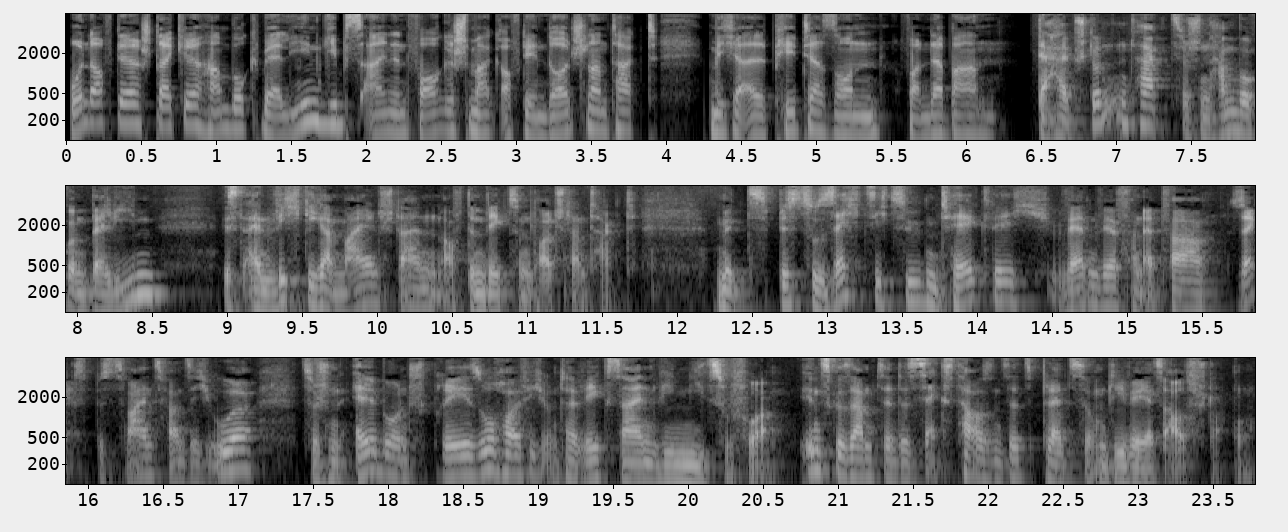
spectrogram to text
Und auf der Strecke Hamburg-Berlin gibt's einen Vorgeschmack auf den Deutschlandtakt. Michael Peterson von der Bahn. Der Halbstundentakt zwischen Hamburg und Berlin ist ein wichtiger Meilenstein auf dem Weg zum Deutschlandtakt. Mit bis zu 60 Zügen täglich werden wir von etwa 6 bis 22 Uhr zwischen Elbe und Spree so häufig unterwegs sein wie nie zuvor. Insgesamt sind es 6000 Sitzplätze, um die wir jetzt ausstocken.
